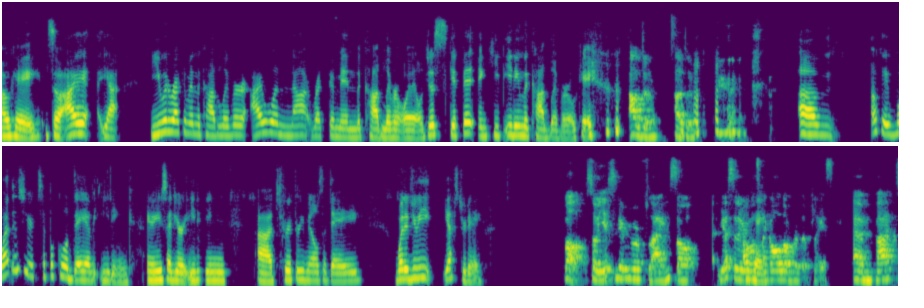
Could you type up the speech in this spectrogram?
Okay. So I yeah, you would recommend the cod liver. I would not recommend the cod liver oil. Just skip it and keep eating the cod liver, okay? I'll do. I'll do. um okay, what is your typical day of eating? I know you said you're eating uh, two or three meals a day. What did you eat yesterday? Well, so yesterday we were flying, so yesterday okay. was like all over the place. Um, but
